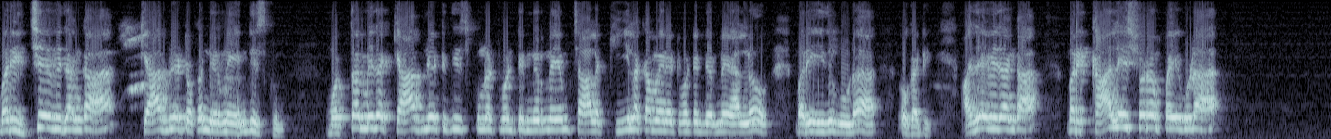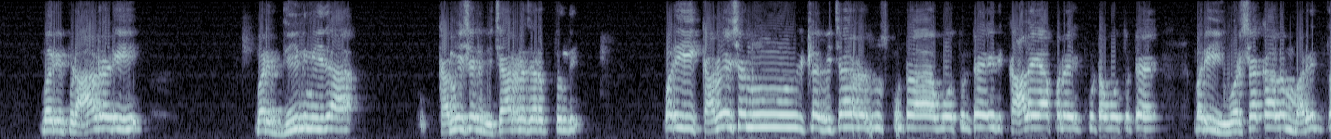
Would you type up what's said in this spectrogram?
మరి ఇచ్చే విధంగా క్యాబినెట్ ఒక నిర్ణయం తీసుకుంది. మొత్తం మీద క్యాబినెట్ తీసుకున్నటువంటి నిర్ణయం చాలా కీలకమైనటువంటి నిర్ణయాల్లో మరి ఇది కూడా ఒకటి. అదేవిధంగా మరి కాళేశ్వరంపై కూడా మరి ఇప్పుడు ఆల్రెడీ మరి దీని మీద కమిషన్ విచారణ జరుపుతుంది. మరి ఈ కమిషన్ ఇట్లా విచారణ చూసుకుంటా పోతుంటే ఇది కాలయాపన ఎక్కుంటా పోతుంటే మరి ఈ వర్షాకాలం మరింత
